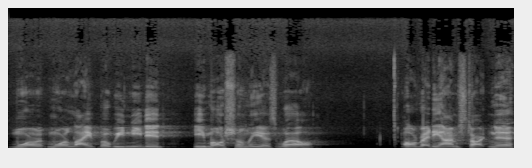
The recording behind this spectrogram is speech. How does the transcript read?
more, more light, but we need it emotionally as well. Already, I'm starting to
